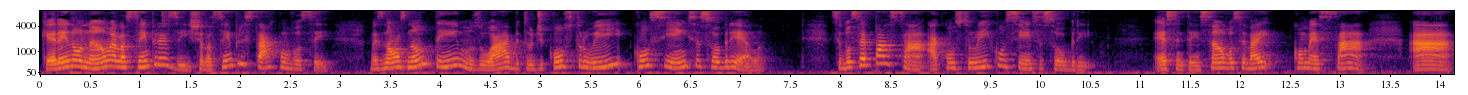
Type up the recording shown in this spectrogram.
Querendo ou não, ela sempre existe, ela sempre está com você. Mas nós não temos o hábito de construir consciência sobre ela. Se você passar a construir consciência sobre essa intenção, você vai começar a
